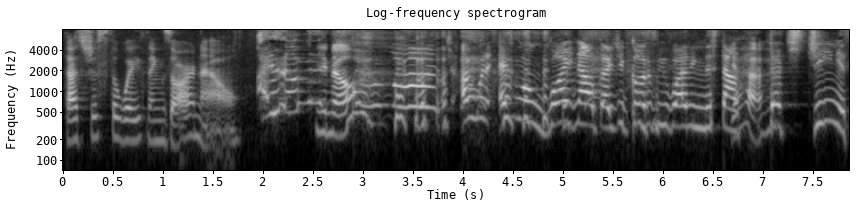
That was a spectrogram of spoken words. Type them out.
that's just the way things are now. I love it you know? So I want everyone right now, guys, you've got to be writing this down. Yeah. That's genius.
